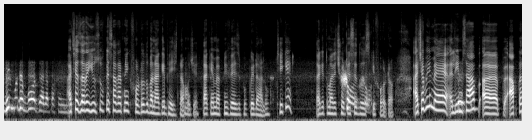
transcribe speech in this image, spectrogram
جی مجھے بہت زیادہ پسند ہے۔ اچھا ذرا یوسف کے ساتھ اپنی ایک فوٹو تو بنا کے بھیجنا مجھے تاکہ میں اپنی فیس بک پہ ڈالوں ٹھیک ہے؟ تاکہ تمہارے چھوٹے سے دوست کی فوٹو اچھا بھائی میں علیم صاحب آپ کا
